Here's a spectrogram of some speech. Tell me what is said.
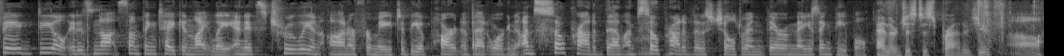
big deal. It is not something taken lightly, and it's truly an honor for me to be a part of that organ. I'm so proud of them. I'm so mm-hmm. proud of those children. They're amazing people. And they're just as proud as you. Oh,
